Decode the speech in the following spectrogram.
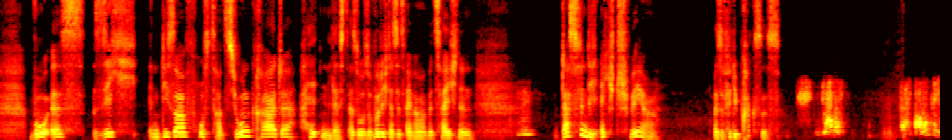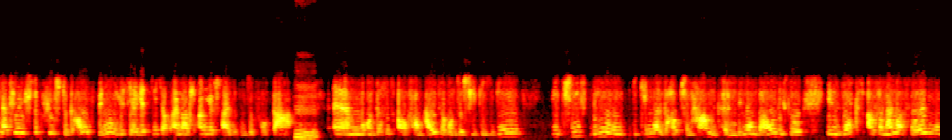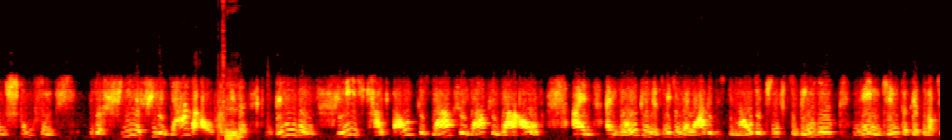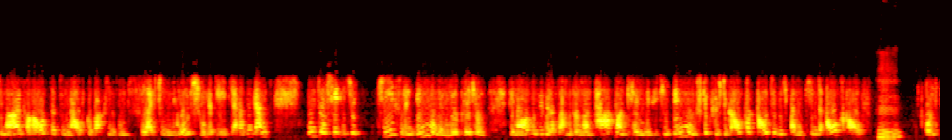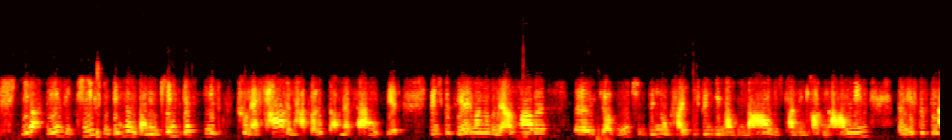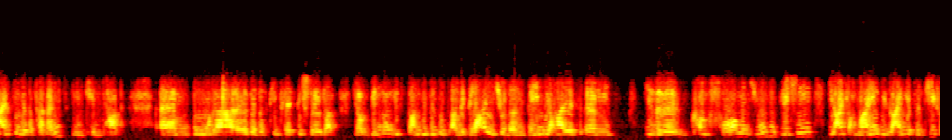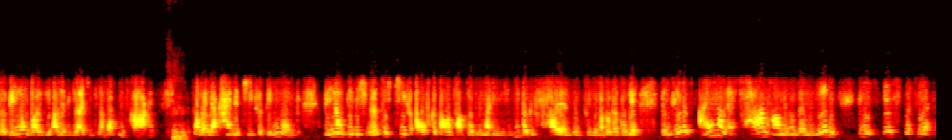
wo es sich in dieser Frustration gerade halten lässt. Also so würde ich das jetzt einfach mal bezeichnen. Das finde ich echt schwer. Also für die Praxis. Ja, das, das baut sich natürlich Stück für Stück auf. Bindung ist ja jetzt nicht auf einmal angeschaltet und sofort da. Mhm. Ähm, und das ist auch vom Alter unterschiedlich, wie wie tief Bindungen die Kinder überhaupt schon haben können. Bindungen bauen sich so in sechs aufeinanderfolgenden Stufen über viele, viele Jahre auf. Also mhm. diese Bindungsfähigkeit baut sich Jahr für Jahr für Jahr auf. Ein, ein Säugling ist nicht in der Lage, sich genauso tief zu binden wie ein Kind, das jetzt in optimalen Voraussetzungen aufgewachsen ist und vielleicht schon in die Grundschule geht. Ja, das sind ganz unterschiedliche Tiefen in Bindungen möglich. Und genauso wie wir das auch mit unseren Partnern kennen, wie sich die Bindung Stück für Stück aufbaut, baut sie sich bei einem Kind auch auf. Mhm. Und je nachdem, wie tief die Bindung bei einem Kind ist, die es schon erfahren hat, weil es ist auch ein Erfahrungswert. Wenn ich bisher immer nur gelernt habe, äh, ja gut, Bindung heißt, ich bin jemandem nah und ich kann den gerade in den Arm nehmen, dann ist es die einzige Referenz, die ein Kind hat. Ähm, oder äh, wenn das Kind festgestellt hat, ja, Bindung ist dann, wir sind uns alle gleich. Und dann sehen wir halt ähm, diese konformen Jugendlichen, die einfach meinen, sie seien jetzt in tiefer Bindung, weil sie alle die gleichen Klamotten tragen. Das ist aber ja keine tiefe Bindung. Bindung, die sich wirklich tief aufgebaut hat, wo wir immer in Liebe gefallen sind zu jemandem. Oder wo wir, wenn wir das einmal erfahren haben in unserem Leben, wie es ist, dass wir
